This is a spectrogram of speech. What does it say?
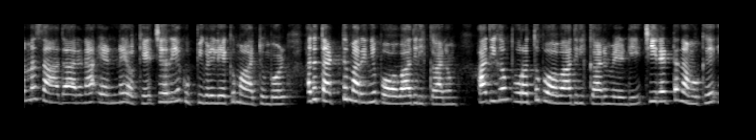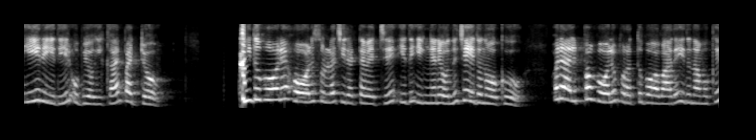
നമ്മൾ സാധാരണ എണ്ണയൊക്കെ ചെറിയ കുപ്പികളിലേക്ക് മാറ്റുമ്പോൾ അത് തട്ട് മറിഞ്ഞ് പോവാതിരിക്കാനും അധികം പുറത്തു പോവാതിരിക്കാനും വേണ്ടി ചിരട്ട നമുക്ക് ഈ രീതിയിൽ ഉപയോഗിക്കാൻ പറ്റും. ഇതുപോലെ ഹോൾസ് ഉള്ള ചിരട്ട വെച്ച് ഇത് ഇങ്ങനെ ഒന്ന് ചെയ്തു നോക്കൂ. ഒരല്പം പോലും പുറത്തു പോവാതെ ഇത് നമുക്ക്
